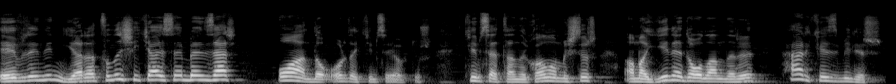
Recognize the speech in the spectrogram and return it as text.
evrenin yaratılış hikayesine benzer. O anda orada kimse yoktur. Kimse tanık olmamıştır ama yine de olanları herkes bilir.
